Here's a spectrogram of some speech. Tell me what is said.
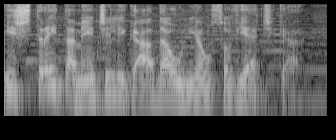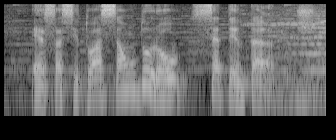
estreitamente ligada à União Soviética. Essa situação durou 70 anos.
